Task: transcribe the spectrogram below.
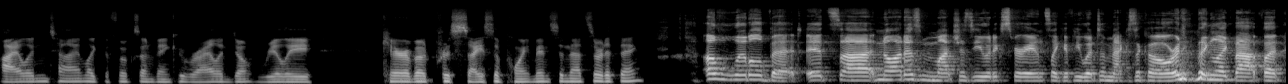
island time? Like the folks on Vancouver Island don't really care about precise appointments and that sort of thing? A little bit. It's uh, not as much as you would experience, like if you went to Mexico or anything like that. But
